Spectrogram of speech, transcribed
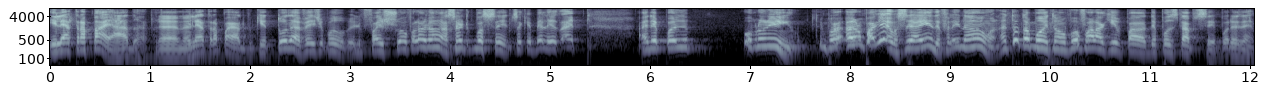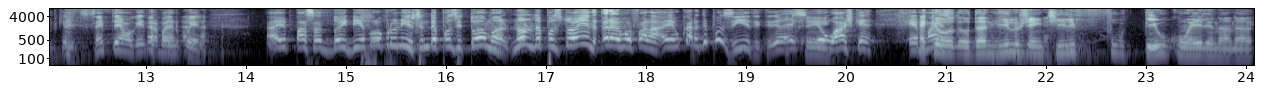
Ele é atrapalhado, rapaz. É, né? Ele é atrapalhado, porque toda vez, tipo, ele faz show, fala, não, acerto com você, não sei o que, beleza. Aí, aí depois, ô Bruninho, eu não paguei você ainda? Eu falei, não, mano. Então tá bom, então eu vou falar aqui pra depositar pra você, por exemplo, que ele sempre tem alguém trabalhando com ele. Aí passa dois dias, falou, Bruninho, você não depositou, mano? Não, não depositou ainda? Peraí, eu vou falar. Aí o cara deposita, entendeu? É- Sim. Eu acho que é, é, É, mais... que o, o Danilo Gentili fudeu com ele na, na-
